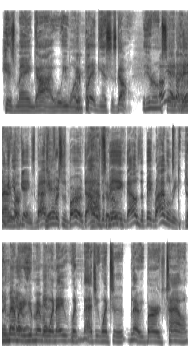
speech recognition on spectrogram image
his main guy who he wanted to play against is gone. You know what I'm oh, saying? Yeah, no, they had video Bird. games, Magic yeah. versus Bird. That was the big. That was the big rivalry. You remember? You remember yeah. when they when Magic went to Larry Bird's town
